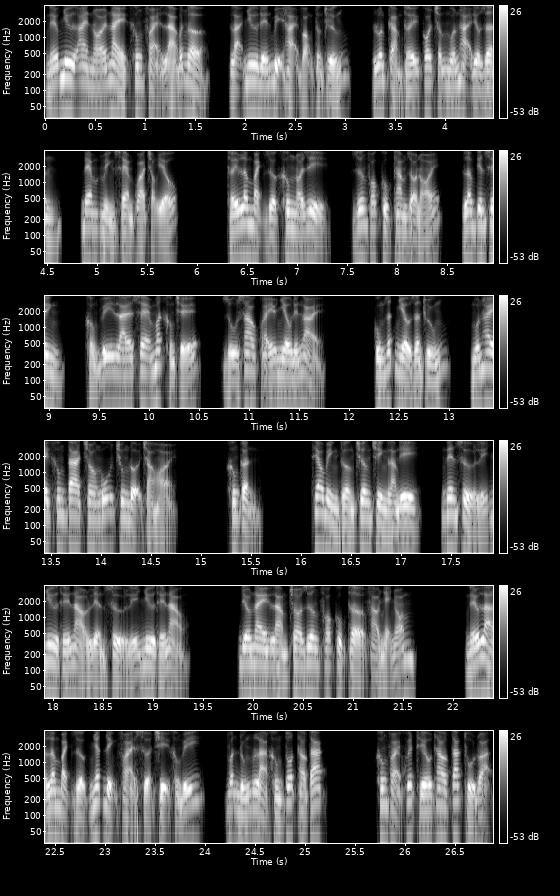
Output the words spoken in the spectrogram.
Nếu như ai nói này không phải là bất ngờ, lại như đến bị hại vọng tưởng chứng, luôn cảm thấy có chấm muốn hại điều dân, đem mình xem quá trọng yếu. Thấy lâm bạch dược không nói gì, dương phó cục thăm dò nói, lâm tiên sinh, khổng vĩ lái xe mất khống chế, dù sao quá yêu nhiều đến ngài cùng rất nhiều dân chúng, muốn hay không ta cho ngũ trung đội chào hỏi? Không cần. Theo bình thường chương trình làm đi, nên xử lý như thế nào liền xử lý như thế nào điều này làm cho dương phó cục thở phào nhẹ nhõm. Nếu là lâm bạch dược nhất định phải sửa trị khổng vĩ, vẫn đúng là không tốt thao tác. Không phải khuyết thiếu thao tác thủ đoạn,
